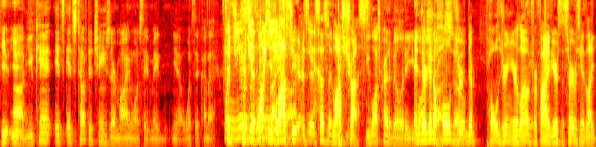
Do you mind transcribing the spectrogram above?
you- you- um, you can't. It's it's tough to change their mind once they've made you know once they've kind of When you because you've, when lost, you- you've lost you Yeah. Yeah. essentially lost trust you've lost credibility. You've and they're going to hold so- your they're holding your loan for five years in servicing it like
